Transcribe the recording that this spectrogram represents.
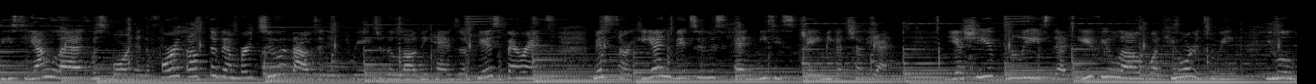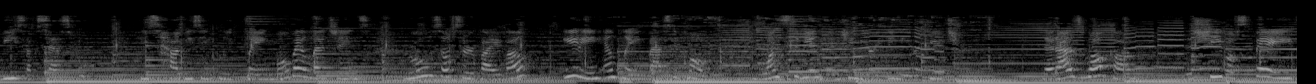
This young lad was born on the 4th of November 2003 to the loving hands of his parents, Mr. Ian Vitus and Mrs. Jamie Gatchalian. Yeshiv believes that if you love what you are doing, you will be successful. His hobbies include playing Mobile Legends, rules of survival, eating, and playing basketball. He wants to be an engineer in the near future. Let us welcome the Sheaf of Spades,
